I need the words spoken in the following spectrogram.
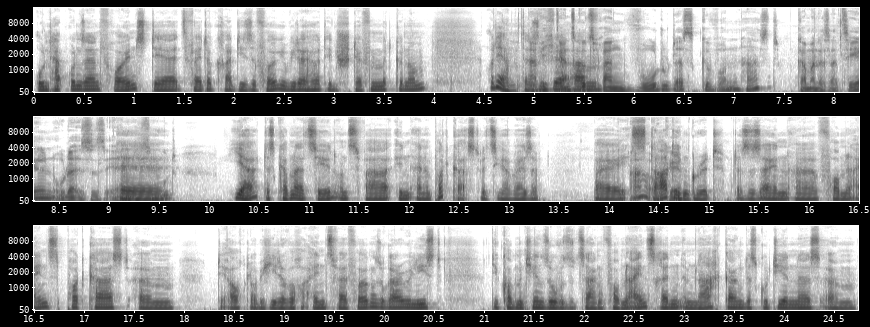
Und habe unseren Freund, der jetzt vielleicht auch gerade diese Folge wieder hört, den Steffen mitgenommen. Und ja, da Darf ich wir, ganz kurz ähm, fragen, wo du das gewonnen hast? Kann man das erzählen oder ist es eher äh, nicht so gut? Ja, das kann man erzählen und zwar in einem Podcast, witzigerweise. Bei ah, Starting okay. Grid. Das ist ein äh, Formel 1 Podcast, ähm, der auch, glaube ich, jede Woche ein, zwei Folgen sogar released. Die kommentieren so sozusagen Formel 1 Rennen im Nachgang, diskutieren das. Ähm,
